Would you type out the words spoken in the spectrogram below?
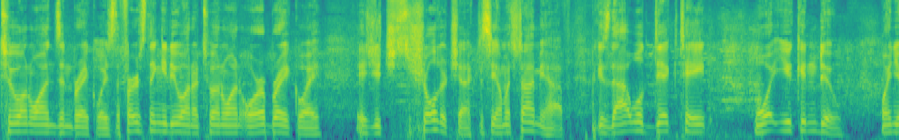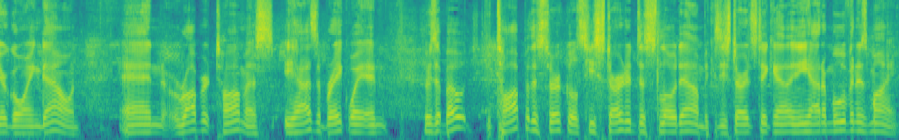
two on ones and breakaways. The first thing you do on a two on one or a breakaway is you shoulder check to see how much time you have because that will dictate what you can do when you're going down. And Robert Thomas, he has a breakaway, and it was about the top of the circles. He started to slow down because he started sticking out, and he had a move in his mind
